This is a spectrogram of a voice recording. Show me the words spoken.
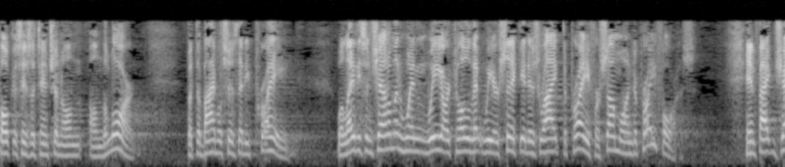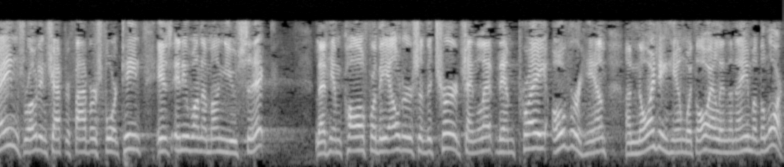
focus his attention on on the Lord. But the Bible says that he prayed. Well, ladies and gentlemen, when we are told that we are sick, it is right to pray for someone to pray for us. In fact, James wrote in chapter 5 verse 14, Is anyone among you sick? Let him call for the elders of the church and let them pray over him, anointing him with oil in the name of the Lord.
